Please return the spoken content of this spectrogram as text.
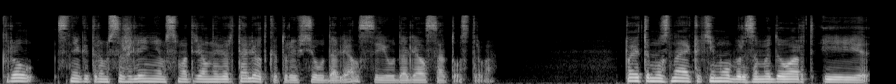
Кролл с некоторым сожалением смотрел на вертолет, который все удалялся и удалялся от острова. Поэтому, зная, каким образом Эдуард и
